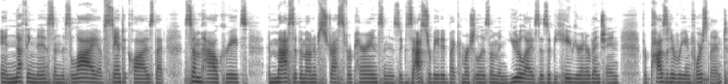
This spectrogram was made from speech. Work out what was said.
and nothingness and this lie of Santa Claus that somehow creates a massive amount of stress for parents and is exacerbated by commercialism and utilized as a behavior intervention for positive reinforcement.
